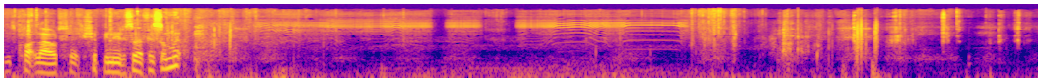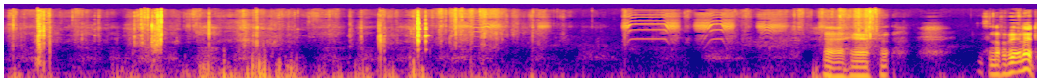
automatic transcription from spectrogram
It's quite loud, so it should be near the surface somewhere. Uh, yeah, it's another bit of lead.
